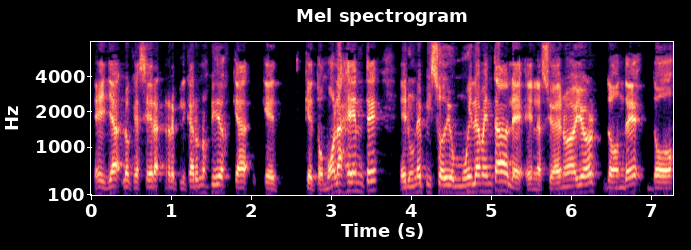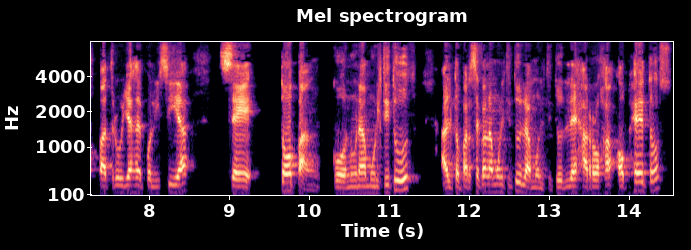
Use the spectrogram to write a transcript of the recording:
Ella lo que hacía era replicar unos videos que, que que tomó la gente en un episodio muy lamentable en la ciudad de Nueva York, donde dos patrullas de policía se topan con una multitud, al toparse con la multitud, la multitud les arroja objetos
